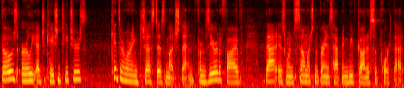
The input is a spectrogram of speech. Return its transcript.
those early education teachers kids are learning just as much then. From zero to five, that is when so much in the brain is happening. We've got to support that.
